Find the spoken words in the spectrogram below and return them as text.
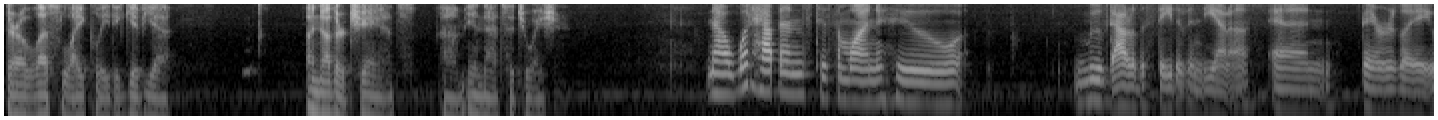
they're less likely to give you another chance um, in that situation. Now, what happens to someone who moved out of the state of Indiana and there's a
